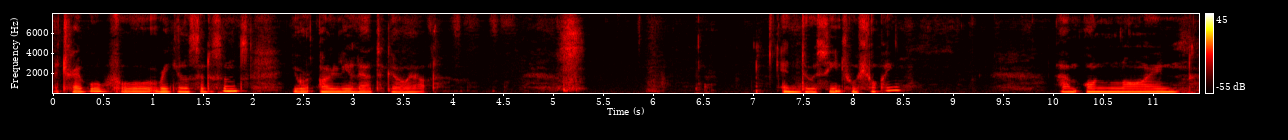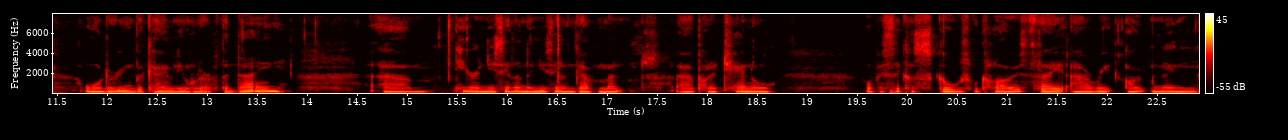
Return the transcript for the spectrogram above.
a travel for regular citizens. You were only allowed to go out and do essential shopping. Um, online ordering became the order of the day. Um, here in New Zealand, the New Zealand government uh, put a channel, obviously because schools were closed, they are reopening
